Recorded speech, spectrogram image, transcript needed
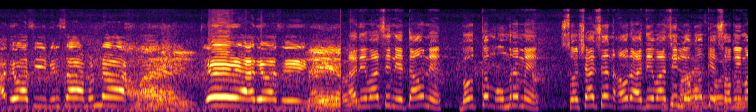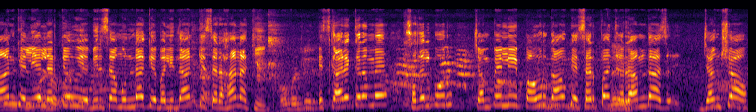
आदिवासी बिरसा मुंडा। जय आदिवासी। आदिवासी नेताओं ने बहुत कम उम्र में स्वशासन और आदिवासी लोगों के स्वाभिमान के लिए लड़ते हुए बिरसा मुंडा के बलिदान की सराहना की। इस कार्यक्रम में सदलपुर चंपेली पहुर गाँव के सरपंच रामदास जंगशाव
